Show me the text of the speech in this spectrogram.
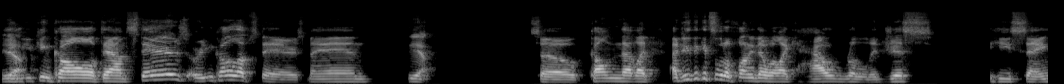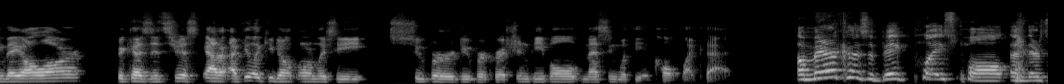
Yeah. And you can call downstairs or you can call upstairs, man. Yeah. So calling that like I do think it's a little funny though, like how religious he's saying they all are, because it's just I, don't- I feel like you don't normally see super duper Christian people messing with the occult like that. America is a big place, Paul, and there's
